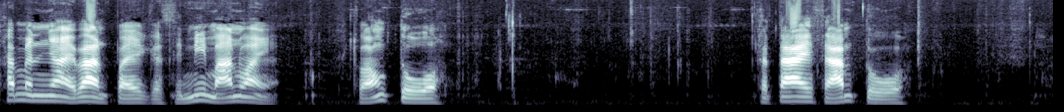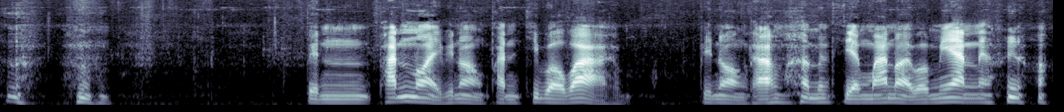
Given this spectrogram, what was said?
ถ้ามันย้ายบ้านไปก็สิมีหมาหน่อยสองตัว กระต่ายสามตัว เป็นพันหน่อยพี่น้อง พันชิบาว่าครับ พี่น้องถามว่ามันเสียงหมาหน่อยว่าแม่นนะพี่น้อง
